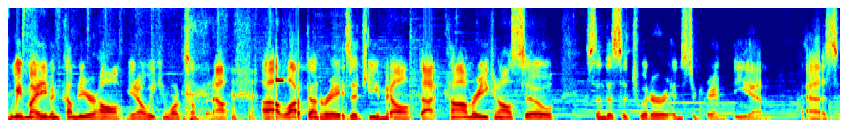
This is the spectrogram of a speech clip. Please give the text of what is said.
we might even come to your home, you know, we can work something out. Uh, lockedonrays at gmail.com, or you can also send us a Twitter, Instagram DM as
